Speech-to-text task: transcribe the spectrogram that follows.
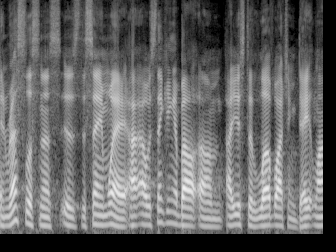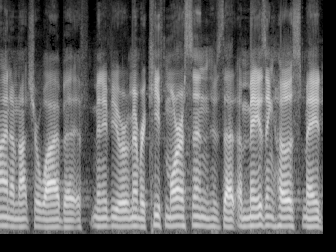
And restlessness is the same way. I, I was thinking about, um, I used to love watching Dateline. I'm not sure why, but if many of you remember Keith Morrison, who's that amazing host made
